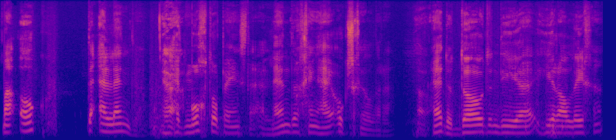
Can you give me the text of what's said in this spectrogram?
Maar ook de ellende. Ja. Het mocht opeens, de ellende ging hij ook schilderen. Oh. De doden die hier al liggen.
